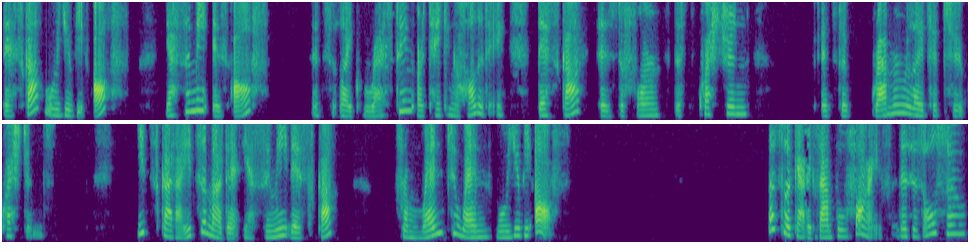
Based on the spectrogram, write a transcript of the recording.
ですか Will you be off? 休み is off. It's like resting or taking a holiday. ですか is the form, this question, it's the grammar related to questions. いつからいつまで休みですか From when to when will you be off? Let's look at example 5. This is also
